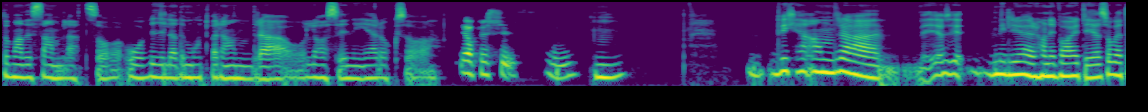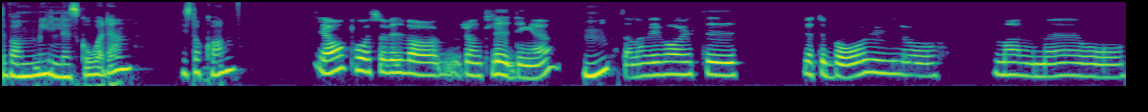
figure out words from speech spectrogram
de hade samlats och, och vilade mot varandra och la sig ner också. Ja, precis. Mm. Mm. Vilka andra miljöer har ni varit i? Jag såg att det var Millesgården i Stockholm. Ja, på, så vi var runt Lidingö. Mm. Sen har vi varit i Göteborg och Malmö och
